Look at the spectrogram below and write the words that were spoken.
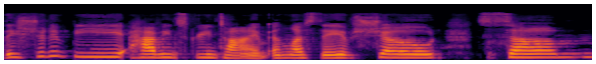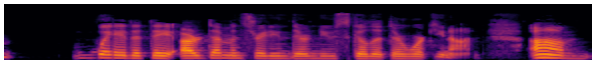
They shouldn't be having screen time unless they have showed some way that they are demonstrating their new skill that they're working on. Um,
